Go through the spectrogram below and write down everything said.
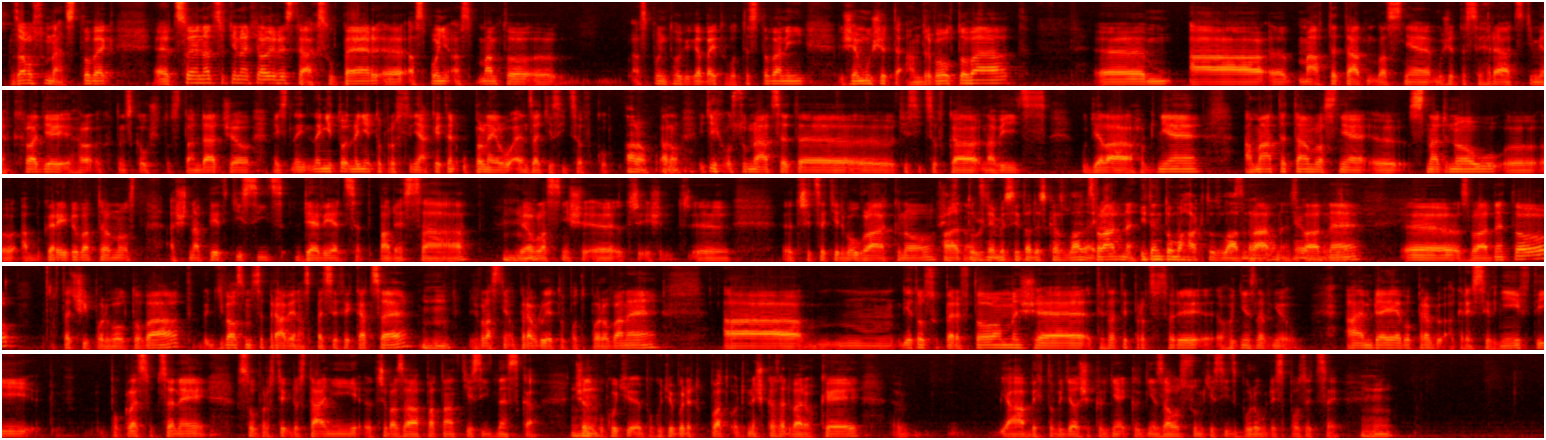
za 18 stovek. Eh, co je na co ti na těch listách super, eh, aspoň, as, mám to eh, aspoň toho gigabajtu otestovaný, že můžete undervoltovat ehm, a e, máte tam vlastně, můžete si hrát s tím, jak chladí, dneska už je to standard, že jo? Není to, není to prostě nějaký ten úplný low end za tisícovku. Ano, ano. ano. I těch 1800 e, tisícovka navíc udělá hodně a máte tam vlastně e, snadnou upgradeovatelnost až na 5950 mm-hmm. jo, vlastně š, eh, tři, š, tři, 32 eh, vlákno. 16. Ale to už nevím, jestli ta deska zvládne. Zvládne. I ten Tomahawk to zvládne. Zvládne, jo? zvládne. Jo, zvládne to stačí podvoltovat. Díval jsem se právě na specifikace, mm-hmm. že vlastně opravdu je to podporované a mm, je to super v tom, že tyhle ty procesory hodně zlevňují. AMD je opravdu agresivní v té poklesu ceny jsou prostě k dostání třeba za 15 tisíc dneska. Mm-hmm. Čili pokud, pokud je bude kupovat od dneška za dva roky, já bych to viděl, že klidně, klidně za 8 tisíc budou k dispozici. Mm-hmm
